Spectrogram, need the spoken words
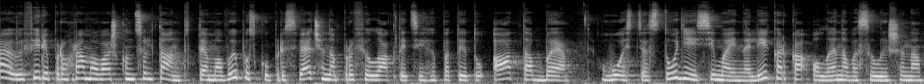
Вітаю в ефірі. Програма Ваш консультант. Тема випуску присвячена профілактиці гепатиту А та Б. Гостя студії сімейна лікарка Олена Василишина.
